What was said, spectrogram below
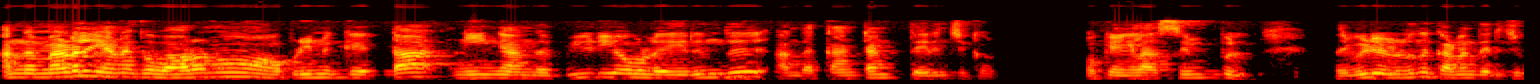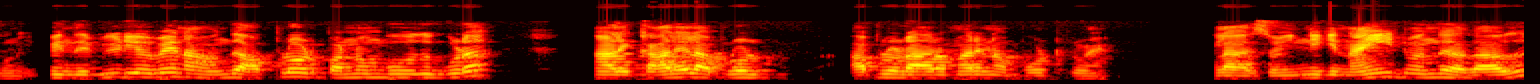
அந்த மெடல் எனக்கு வரணும் அப்படின்னு கேட்டா நீங்க அந்த வீடியோவில் இருந்து அந்த கண்டென்ட் தெரிஞ்சுக்கணும். ஓகேங்களா சிம்பிள் அந்த வீடியோல இருந்து கடன் தெரிஞ்சுக்கணும். இப்போ இந்த வீடியோவே நான் வந்து அப்லோட் பண்ணும்போது கூட நாளைக்கு காலையில் அப்லோட் அப்லோட் ஆகிற மாதிரி நான் போட்டுருவேன். ஓகேங்களா ஸோ இன்னைக்கு நைட் வந்து அதாவது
